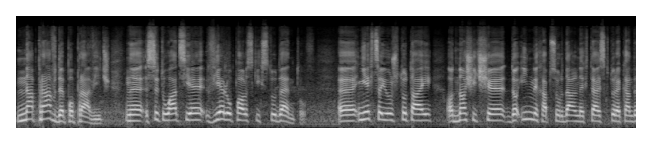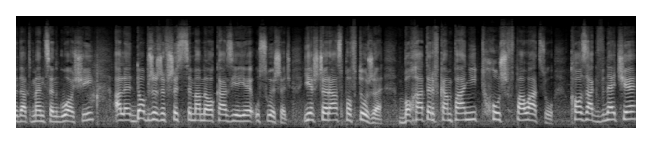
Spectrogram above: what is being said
naprawdę poprawić e, sytuację wielu polskich studentów. E, Nie chcę już tutaj odnosić się do innych absurdalnych tez, które kandydat Mencen głosi, ale dobrze, że wszyscy mamy okazję je usłyszeć. Jeszcze raz powtórzę. Bohater w kampanii, tchórz w pałacu, kozak w necie,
